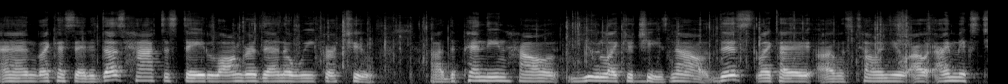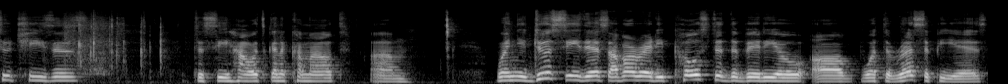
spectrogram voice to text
And like I said, it does have to stay longer than a week or two. Uh, depending how you like your cheese. Now, this, like I, I was telling you, I, I mixed two cheeses to see how it's going to come out. Um, when you do see this, I've already posted the video of what the recipe is,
